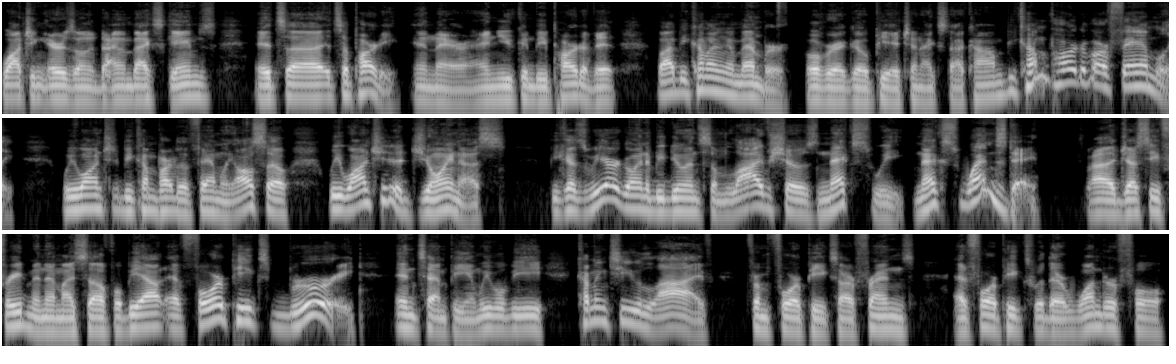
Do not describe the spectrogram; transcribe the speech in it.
watching Arizona Diamondbacks games. It's a it's a party in there, and you can be part of it by becoming a member over at gophnx.com. Become part of our family. We want you to become part of the family. Also, we want you to join us because we are going to be doing some live shows next week, next Wednesday uh, Jesse Friedman and myself will be out at Four Peaks Brewery in Tempe, and we will be coming to you live from Four Peaks, our friends at Four Peaks with their wonderful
